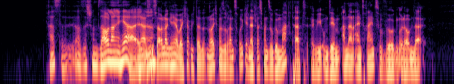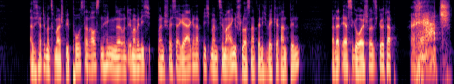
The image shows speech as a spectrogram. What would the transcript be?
Krass, das, das ist schon saulange her, halt, Ja, es ne? ist auch lange her, aber ich habe mich da neulich mal so dran zurückerinnert, was man so gemacht hat, irgendwie, um dem anderen eins reinzuwürgen oder um da. Also ich hatte mal zum Beispiel Poster draußen hängen, ne, und immer wenn ich meine Schwester geärgert habe, mich in meinem Zimmer eingeschlossen habe, wenn ich weggerannt bin, war das erste Geräusch, was ich gehört habe, Ratsch!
